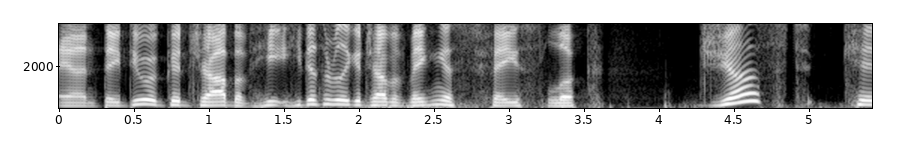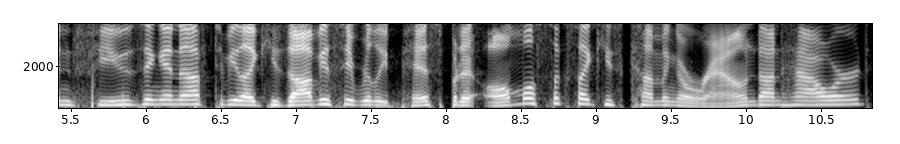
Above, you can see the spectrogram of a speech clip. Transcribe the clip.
And they do a good job of he he does a really good job of making his face look just confusing enough to be like he's obviously really pissed, but it almost looks like he's coming around on Howard.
